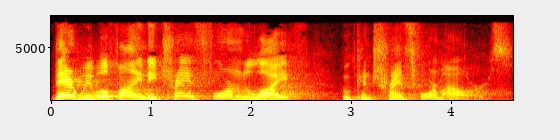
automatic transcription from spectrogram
There we will find a transformed life who can transform ours.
